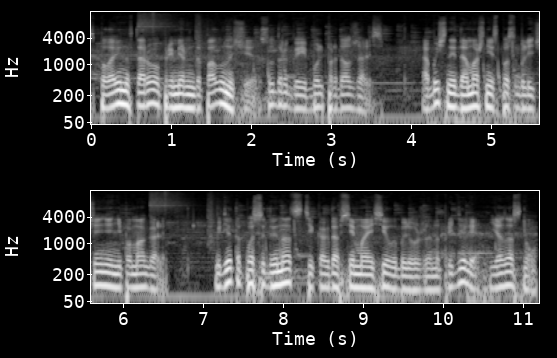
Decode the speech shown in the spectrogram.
С половины второго, примерно до полуночи, судорога и боль продолжались. Обычные домашние способы лечения не помогали. Где-то после 12, когда все мои силы были уже на пределе, я заснул.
